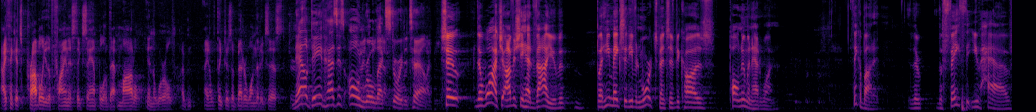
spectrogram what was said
I think it's probably the finest example of that model in the world. I've- I don't think there's a better one that exists. Now Dave has his own Rolex story to tell. So the watch obviously had value, but, but he makes it even more expensive because Paul Newman had one. Think about it. The, the faith that you have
